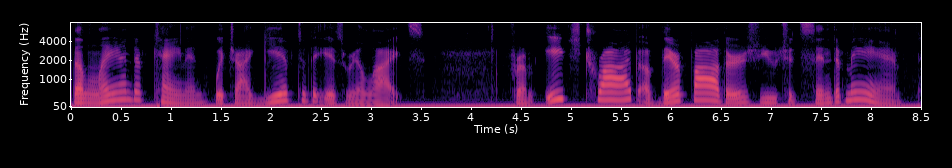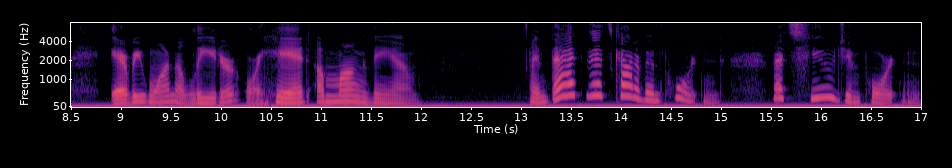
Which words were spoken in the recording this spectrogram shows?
the land of Canaan, which I give to the Israelites. From each tribe of their fathers you should send a man everyone a leader or head among them. And that that's kind of important. That's huge important.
